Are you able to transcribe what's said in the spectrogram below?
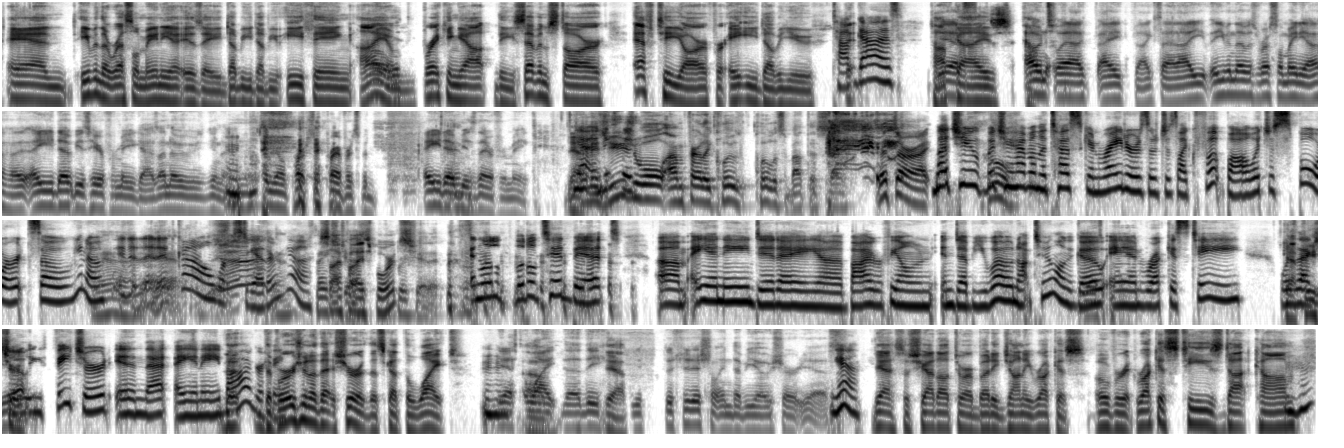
And even though WrestleMania is a WWE thing, I Oh, am breaking out the seven star FTR for AEW. Top guys. Top Yes. guys. Oh, Out. no, well, I, I like I said, I even though it's WrestleMania, uh, AEW is here for me, guys. I know you know, Mhm. depending on personal preference, but AEW is there for me. Yeah. Yeah, And and as this is- usual, I'm fairly clue- clueless about this. So. That's all right. But you but you have on the Tusken Raiders, which is like football, which is sport. So, you know, Yeah, it, it, yeah. it kind of all works together. Yeah. Thanks, Sci-fi Jess. sports. Appreciate it. And little little tidbit, um, A and E did a uh, biography on NWO not too long ago, and Ruckus T was Got featured. actually featured in that A and E The, biography. the version of that shirt that's got the white. Mhm. Yes, the Um, white, the the, yeah. the the traditional NWO shirt. Yes. Yeah. Yeah. So shout out to our buddy Johnny Ruckus over at ruckustees.com. Mhm.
